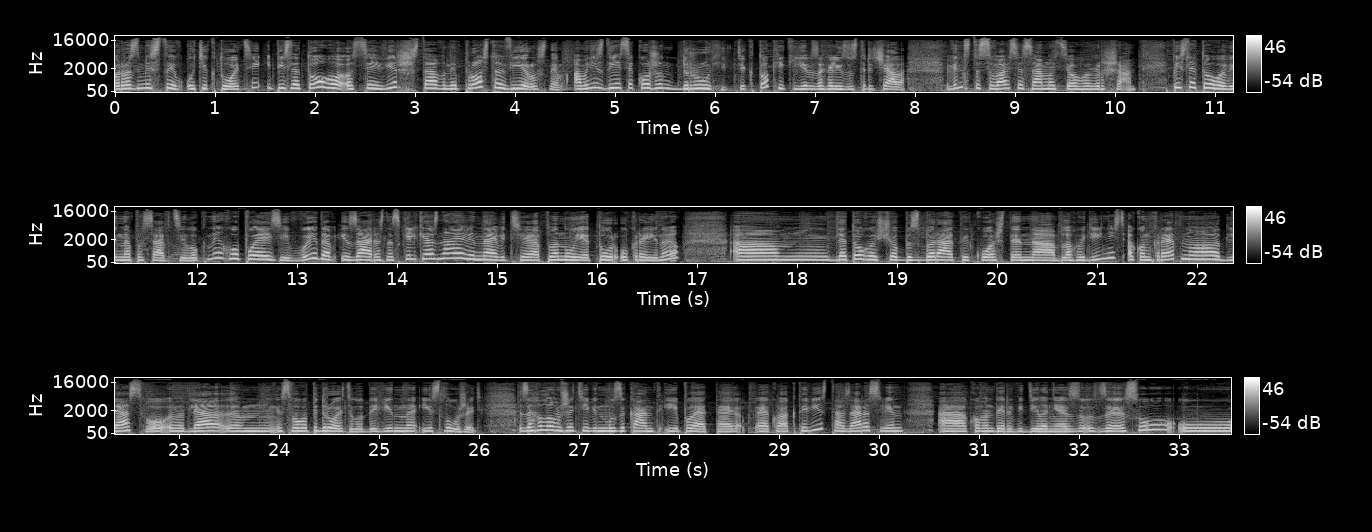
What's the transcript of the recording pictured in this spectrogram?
розмістив у Тіктоці, і після того ось цей вірш став не просто вірусним, а мені здається, кожен другий Тікток, який я взагалі зустрічала, він стосувався саме цього вірша. Після того він написав цілу книгу поезії, видав, і зараз, наскільки я знаю, він навіть е, планує тур Україною а, для того, щоб збирати кошти на благодійність, а конкретно для свого для ем, свого підрозділу, де він і служить. Загалом в житті він музикант і поет та екоактивіст. А зараз він а, командир відділення ЗСУ у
